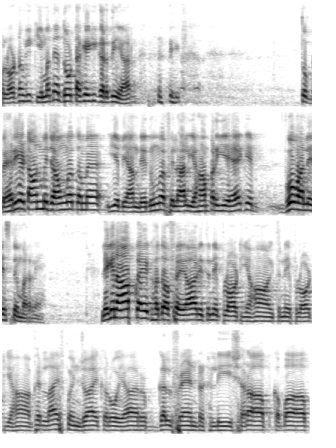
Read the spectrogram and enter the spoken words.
پلاٹوں کی قیمتیں دو ٹکے کی کر دی یار تو بحریہ ٹاؤن میں جاؤں گا تو میں یہ بیان دے دوں گا فی الحال یہاں پر یہ ہے کہ وہ والے اس پہ مر رہے ہیں لیکن آپ کا ایک ہدف ہے یار اتنے پلاٹ یہاں اتنے پلاٹ یہاں پھر لائف کو انجوائے کرو یار گرل فرینڈ رکھ لی شراب کباب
